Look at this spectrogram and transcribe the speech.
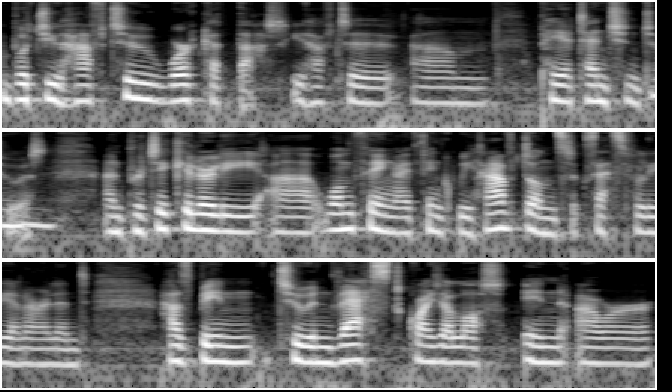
but you have to work at that. You have to um, pay attention to it. And particularly, uh, one thing I think we have done successfully in Ireland has been to invest quite a lot in our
